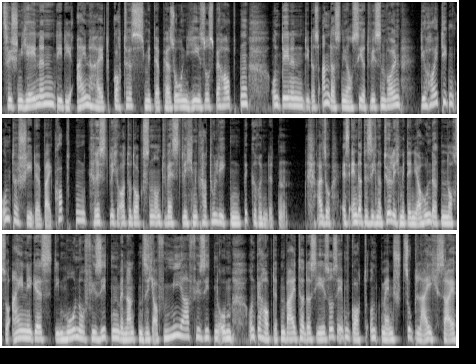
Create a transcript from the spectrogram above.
zwischen jenen, die die Einheit Gottes mit der Person Jesus behaupten, und denen, die das anders nuanciert wissen wollen, die heutigen Unterschiede bei Kopten, christlich-orthodoxen und westlichen Katholiken begründeten. Also es änderte sich natürlich mit den Jahrhunderten noch so einiges, die Monophysiten benannten sich auf Miaphysiten um und behaupteten weiter, dass Jesus eben Gott und Mensch zugleich sei.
